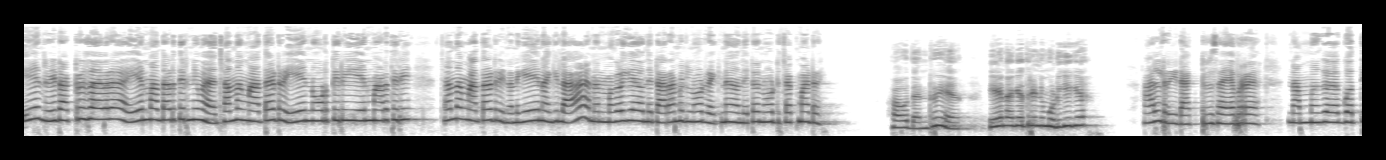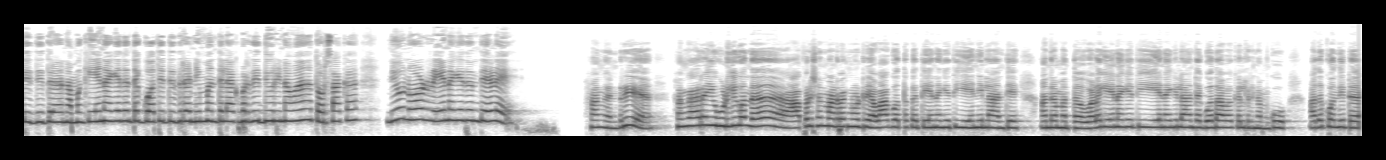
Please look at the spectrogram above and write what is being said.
ಏನ್ರಿ ಡಾಕ್ಟರ್ ಸಾಹೇಬ್ರ ಏನ್ ಮಾತಾಡ್ತೀರಿ ನೀವು? ಚೆನ್ನಾಗಿ ಮಾತಾಡ್ರಿ. ಏನ್ ನೋಡ್ತೀರಿ ಏನ್ ಮಾಡ್ತೀರಿ? ಚೆನ್ನಾಗಿ ಮಾತಾಡ್ರಿ. ನನಗೆ ಏನಾಗಿಲ್ಲ ನನ್ನ ಮಗಳಿಗೆ ಒಂದಿಟ್ಟು ಆರಾಮಿಲ್ಲ ನೋಡ್ರಿ ಯಾಕೆ ಒಂದಿಟ್ಟು ನೋಡಿ ಚೆಕ್ ಮಾಡ್ರಿ ಹೌದನ್ರಿ? ಏನಾಗೈತ್ರಿ ನಿಮ್ಮ ಹುಡುಗಿಗೆ? ಅಲ್ರಿ ಡಾಕ್ಟರ್ ಸಾಹೇಬ್ರ ನಮಗೆ ಗೊತ್ತಿದ್ದಿದ್ರೆ ನಮಗೆ ಏನಾಗಿದೆ ಅಂತ ಗೊತ್ತಿದ್ದಿದ್ರೆ ನಿಮ್ಮಂತೆಲ್ಲ ಯಾಕೆ ಬರ್ದಿದ್ದೀವಿ ನಾವು? ತೋರ್ಸಾಕ? ನೀವು ನೋಡ್ರಿ ಏನಾಗಿದೆ ಅಂತ ಹೇಳಿ. ಹಂಗನ್ರಿ? ಹಂಗಾರೆ ಈ ಹುಡುಗಿಗೊಂದು ಆಪರೇಷನ್ ಮಾಡ್ಬೇಕು ನೋಡ್ರಿ ಯಾವಾಗ ಗೊತ್ತಾಗತ್ತೆ ಏನಾಗೈತಿ ಏನಿಲ್ಲ ಅಂತ. ಅಂದ್ರೆ ಮತ್ತೆ ಒಳಗೆ ಏನಾಗೈತಿ ಏನಾಗಿಲ್ಲ ಅಂತ ಗೊತ್ತಾಗಬೇಕಲ್ರಿ ನಮಗೂ. ಅದಕ್ಕೊಂದಿಟ್ಟು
